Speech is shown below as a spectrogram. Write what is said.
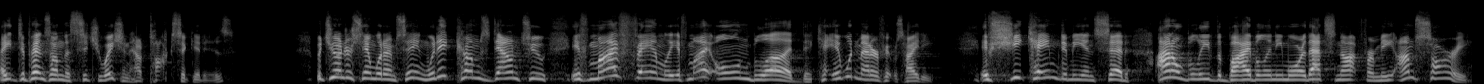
It depends on the situation, how toxic it is. But you understand what I'm saying? When it comes down to if my family, if my own blood, it wouldn't matter if it was Heidi. If she came to me and said, I don't believe the Bible anymore, that's not for me, I'm sorry.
